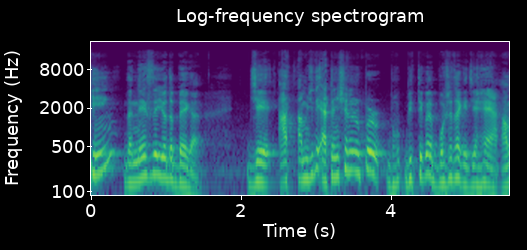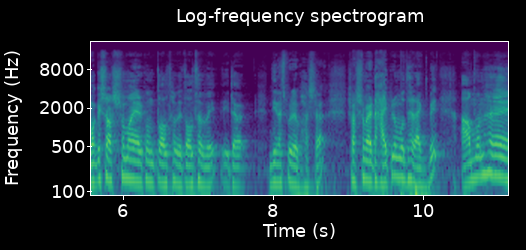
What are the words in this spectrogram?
king the next day you're the beggar যে আমি যদি অ্যাটেনশনের উপর ভিত্তি করে বসে থাকি যে হ্যাঁ আমাকে সবসময় এরকম তলতে হবে এটা দিনাজপুরের ভাষা, সবসময় একটা হাইপের মধ্যে রাখবে, আমার মনে হয়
